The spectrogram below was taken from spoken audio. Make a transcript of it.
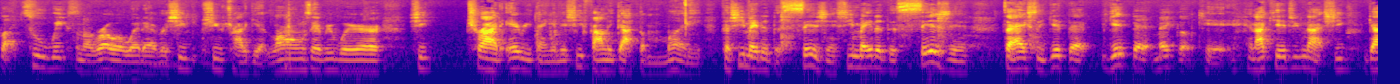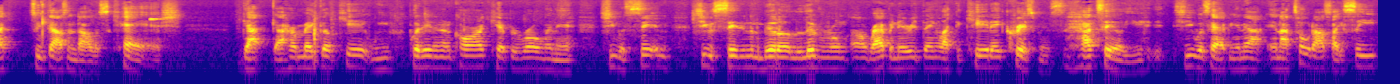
like two weeks in a row or whatever. She she tried to get loans everywhere. She tried everything, and then she finally got the money because she made a decision. She made a decision to actually get that get that makeup kit. And I kid you not, she got two thousand dollars cash got got her makeup kit. We put it in the car, kept it rolling, and she was sitting. She was sitting in the middle of the living room, unwrapping everything like a kid at Christmas. I tell you, she was happy, and I and I told her I was like, see,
